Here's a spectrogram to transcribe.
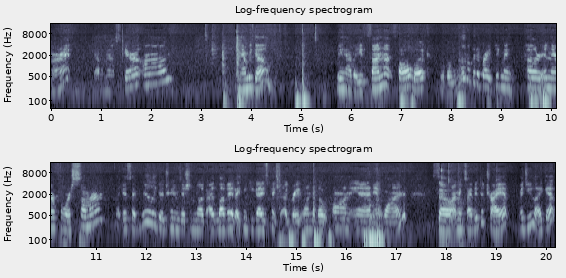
All right, got a mascara on. And there we go. We have a fun fall look with a little bit of bright pigment color in there for summer. Like I said, really good transition look. I love it. I think you guys picked a great one to vote on and it won. So I'm excited to try it. I do like it.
